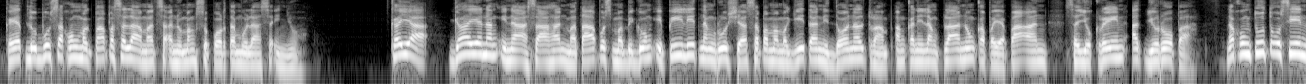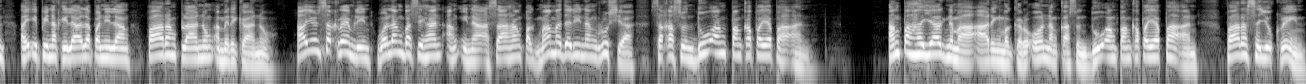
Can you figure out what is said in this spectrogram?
Kaya't lubos akong magpapasalamat sa anumang suporta mula sa inyo. Kaya, gaya ng inaasahan matapos mabigong ipilit ng Rusya sa pamamagitan ni Donald Trump ang kanilang planong kapayapaan sa Ukraine at Europa, na kung tutuusin ay ipinakilala pa nilang parang planong Amerikano. Ayon sa Kremlin, walang basihan ang inaasahang pagmamadali ng Rusya sa kasunduang pangkapayapaan. Ang pahayag na maaaring magkaroon ng kasunduang pangkapayapaan para sa Ukraine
